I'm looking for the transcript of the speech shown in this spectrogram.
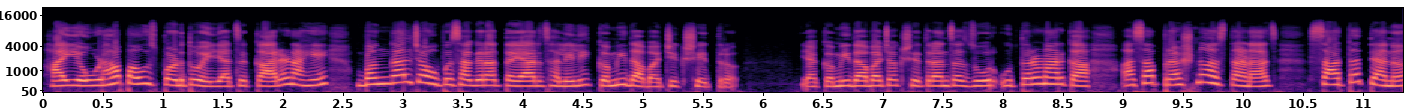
हा एवढा पाऊस पडतोय याचं कारण आहे बंगालच्या उपसागरात तयार झालेली कमी दाबाची क्षेत्र. या कमी दाबाच्या क्षेत्रांचा जोर उतरणार का असा प्रश्न असतानाच सातत्यानं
